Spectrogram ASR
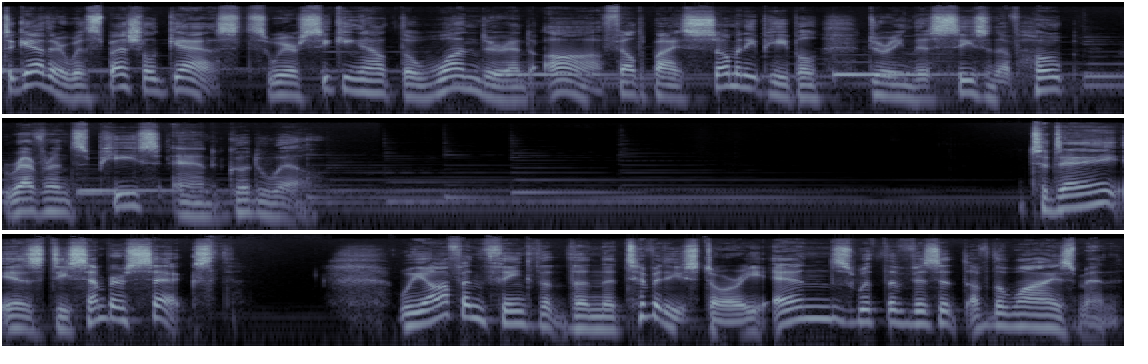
Together with special guests, we're seeking out the wonder and awe felt by so many people during this season of hope, reverence, peace, and goodwill. Today is December 6th. We often think that the Nativity story ends with the visit of the wise men,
